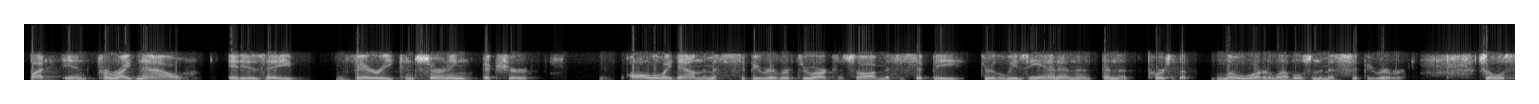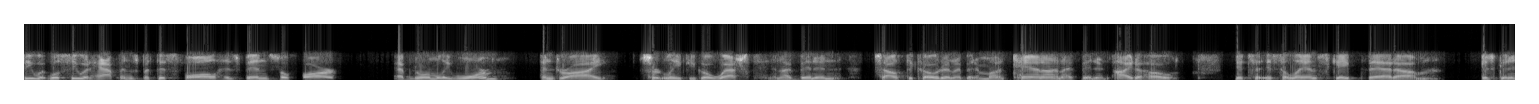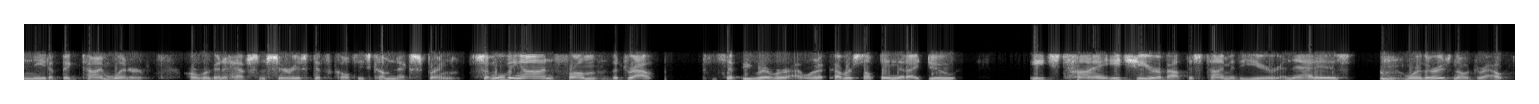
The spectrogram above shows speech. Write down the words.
But in, for right now, it is a very concerning picture all the way down the Mississippi River through Arkansas, Mississippi, through Louisiana, and then, then the, of course the low water levels in the Mississippi River. So we'll see what we'll see what happens. But this fall has been so far abnormally warm and dry certainly if you go west, and I've been in South Dakota, and I've been in Montana, and I've been in Idaho, it's a, it's a landscape that um, is going to need a big time winter, or we're going to have some serious difficulties come next spring. So moving on from the drought, Mississippi River, I want to cover something that I do each time, each year about this time of the year, and that is where there is no drought,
